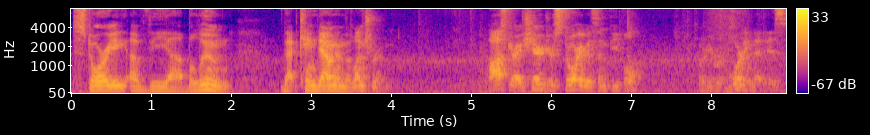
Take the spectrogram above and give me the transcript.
story of the uh, balloon that came down in the lunchroom. Oscar, I shared your story with some people, or your reporting, that is.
